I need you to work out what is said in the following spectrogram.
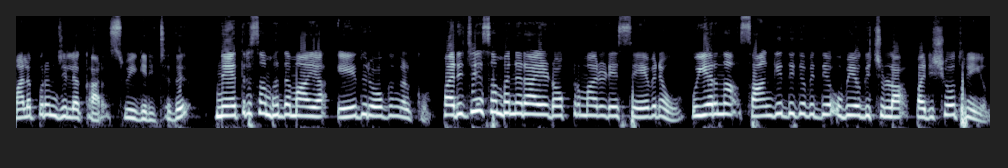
മലപ്പുറം ജില്ലക്കാർ സ്വീകരിച്ചത്. നേത്രസംബന്ധമായ ഏതു രോഗങ്ങൾക്കും പരിചയസമ്പന്നരായ ഡോക്ടർമാരുടെ സേവനവും ഉയർന്ന സാങ്കേതിക വിദ്യ ഉപയോഗിച്ചുള്ള പരിശോധനയും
